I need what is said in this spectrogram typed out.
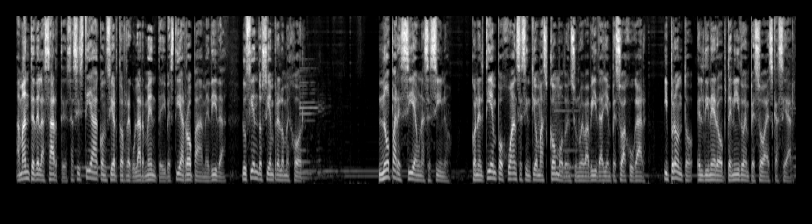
Amante de las artes, asistía a conciertos regularmente y vestía ropa a medida, luciendo siempre lo mejor. No parecía un asesino. Con el tiempo Juan se sintió más cómodo en su nueva vida y empezó a jugar, y pronto el dinero obtenido empezó a escasear.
